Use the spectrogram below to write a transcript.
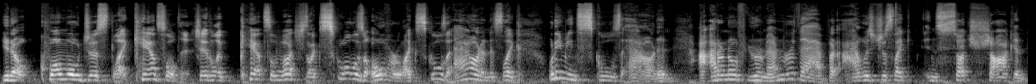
you know cuomo just like canceled it. She like canceled what? She's like school is over. Like school's out. And it's like what do you mean school's out? And I, I don't know if you remember that but i was just like in such shock and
